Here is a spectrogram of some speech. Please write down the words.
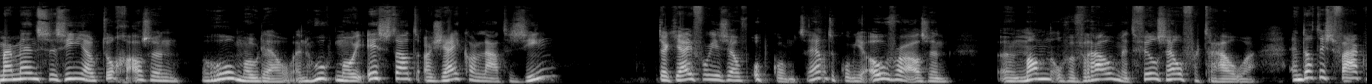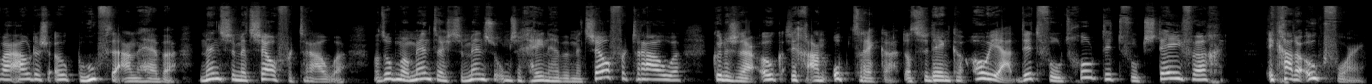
Maar mensen zien jou toch als een rolmodel. En hoe mooi is dat als jij kan laten zien dat jij voor jezelf opkomt. Hè? Want dan kom je over als een, een man of een vrouw met veel zelfvertrouwen. En dat is vaak waar ouders ook behoefte aan hebben. Mensen met zelfvertrouwen. Want op het moment dat ze mensen om zich heen hebben met zelfvertrouwen, kunnen ze daar ook zich aan optrekken. Dat ze denken: oh ja, dit voelt goed, dit voelt stevig. Ik ga er ook voor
